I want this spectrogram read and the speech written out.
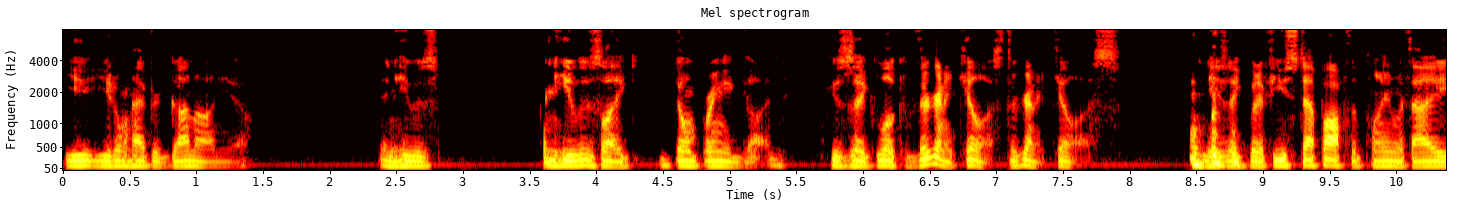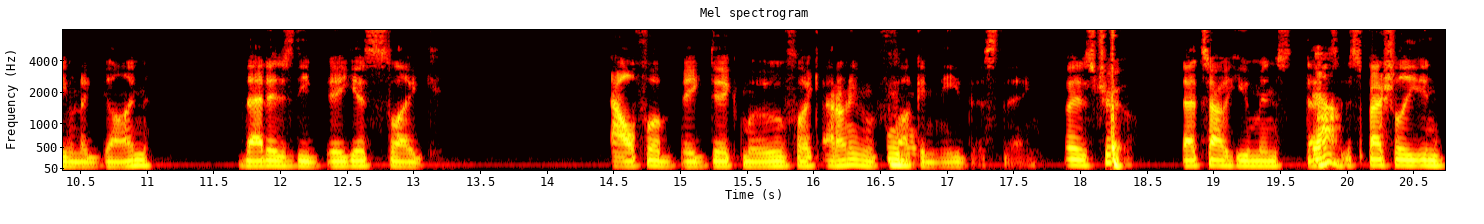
"You you don't have your gun on you," and he was, and he was like, "Don't bring a gun." He's like, "Look, if they're gonna kill us, they're gonna kill us." And he's like, "But if you step off the plane without even a gun, that is the biggest like." Alpha big dick move. Like I don't even Mhm. fucking need this thing. But it's true. That's how humans. That's especially in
